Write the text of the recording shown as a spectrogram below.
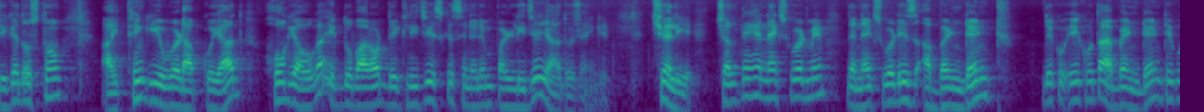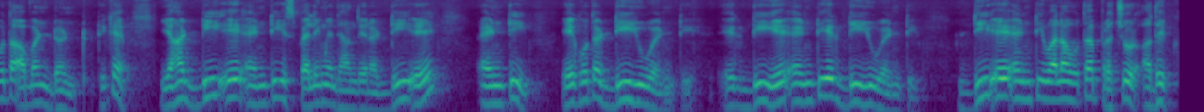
ठीक है दोस्तों? आई थिंक ये वर्ड आपको याद हो गया होगा। एक दो बार और देख लीजिए, इसके सिनेम पढ़ लीजिए, याद हो जाएँगे। चलिए, चलते हैं नेक्स्ट वर्ड में। The next word is abundant देखो, एक होता है अबेंडेंट एक होता है अबंडेंट ठीक है? यहाँ D A N T spelling में ध्यान देना। डी ए एन टी एक होता है डी यू एन टी एक डी ए एन टी एक D U N T D A N T वाला होता है प्रचुर, अधिक,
